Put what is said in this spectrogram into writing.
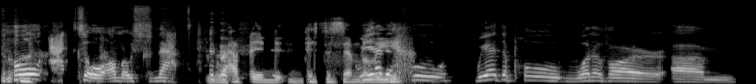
the whole axle almost snapped. Rapid disassembly. we had to pull we had to pull one of our um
